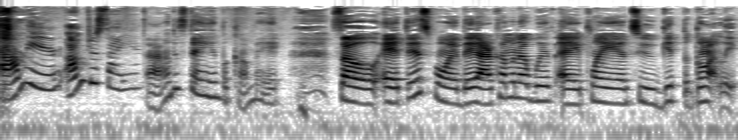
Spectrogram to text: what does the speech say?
I'm here. I'm just saying. I understand, but come back. So at this point, they are coming up with a plan to get the gauntlet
